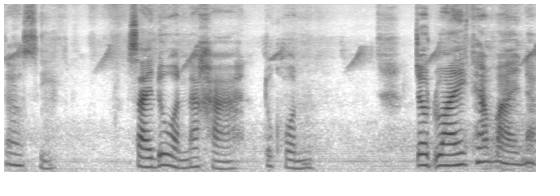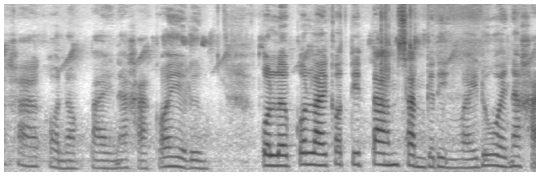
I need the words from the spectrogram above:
94สายด่วนนะคะ ทุกคน จดไว้แค่ไว้นะคะก่อนออกไปนะคะ ก็อย่าลืมกดเลิฟกดไลค์กดติดตามสั่นกระดิ่งไว้ด้วยนะคะ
